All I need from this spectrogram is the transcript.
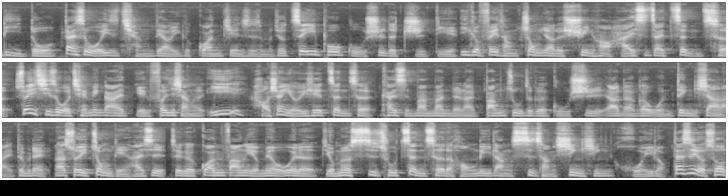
利多，但是我一直强调一个关键是什么？就这一波股市的止跌，一个非常重要的讯号还是在政策。所以其实我前面刚才也分享了，咦，好像有一些政策开始慢慢的来帮助这个股市要能够稳定下来，对不对？那所以重点还是这个官方有没有为了有没有试出政策的红利，让市场信心回笼？但是有时候。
